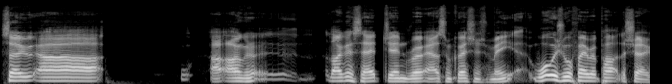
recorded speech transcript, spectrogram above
So, uh, I, I'm gonna, like I said, Jen wrote out some questions for me. What was your favourite part of the show?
